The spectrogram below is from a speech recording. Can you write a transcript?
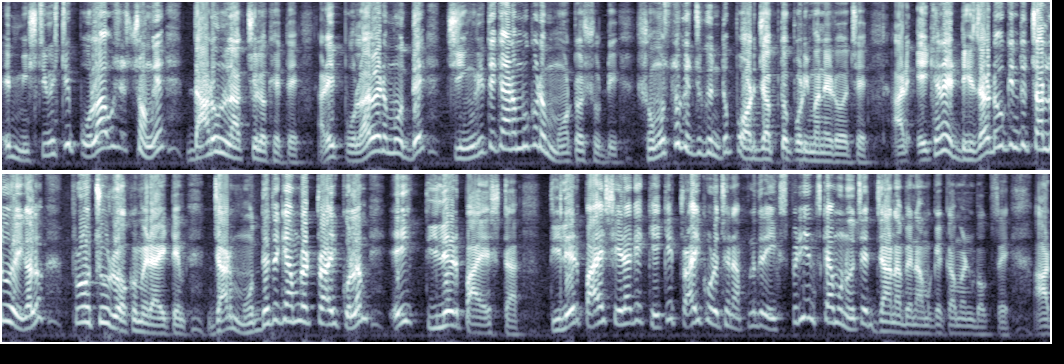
এই মিষ্টি মিষ্টি পোলাওর সঙ্গে দারুণ লাগছিল খেতে। আর এই পোলাওয়ের মধ্যে চিংড়ি থেকে আরম্ভ করে মটরশুঁটি, সমস্ত কিছু কিন্তু পর্যাপ্ত পরিমাণে রয়েছে। আর এইখানে ডেজার্টও কিন্তু চালু হয়ে গেল প্রচুর রকমের আইটেম যার মধ্যে থেকে আমরা ট্রাই করলাম এই তিলের পায়েসটা। তিলের পায়েস এর আগে কে কে ট্রাই করেছেন? আপনাদের এক্সপিরিয়েন্স কেমন হচ্ছে জানাবেন আমাকে কমেন্ট বক্সে আর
